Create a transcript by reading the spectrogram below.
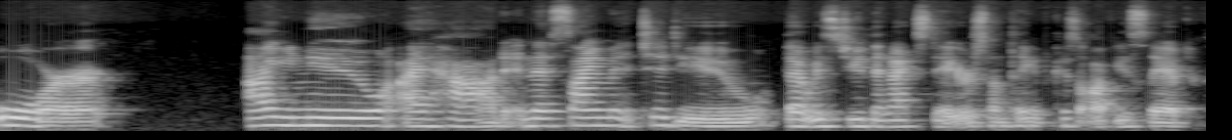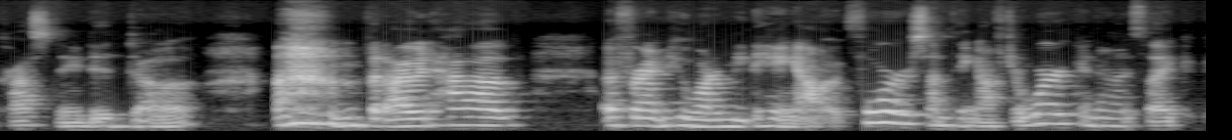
Or I knew I had an assignment to do that was due the next day or something because obviously I procrastinated, duh. Um, but I would have a friend who wanted me to hang out at four or something after work, and I was like,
